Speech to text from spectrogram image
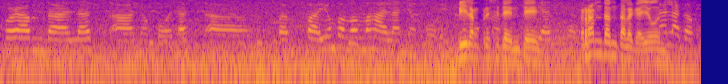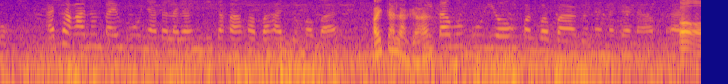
From the last, ano po, last, ah, pa, pa- yung pamamahala niya po is... Bilang presidente, Yes po. ramdam talaga yon. Talaga po. At saka nung time po niya talagang hindi ka kakabahan lumabas. Ay talaga? Kita mo po yung pagbabago na naganap. At Oo.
